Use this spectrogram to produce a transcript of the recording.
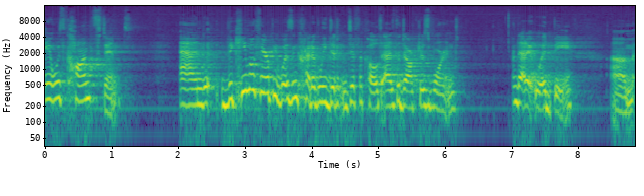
it was constant. And the chemotherapy was incredibly di- difficult, as the doctors warned that it would be. Um,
